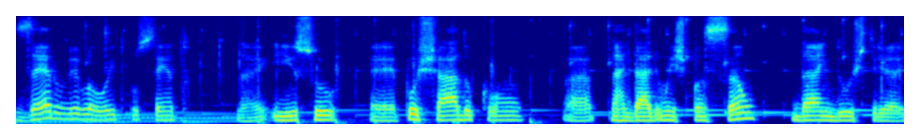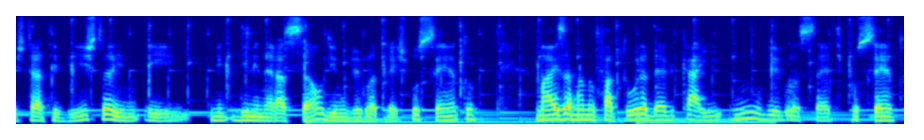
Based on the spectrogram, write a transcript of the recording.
0,8%, né? e isso é puxado com, na realidade, uma expansão da indústria extrativista e de mineração de 1,3%, mas a manufatura deve cair 1,7%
